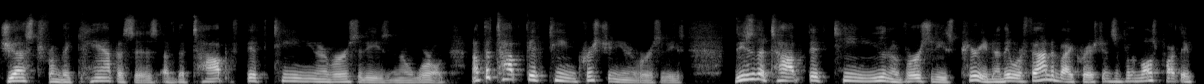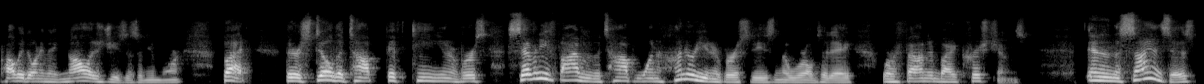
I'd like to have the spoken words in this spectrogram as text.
just from the campuses of the top 15 universities in the world. Not the top 15 Christian universities. These are the top 15 universities, period. Now, they were founded by Christians, and for the most part, they probably don't even acknowledge Jesus anymore. But they're still the top 15 universities. 75 of the top 100 universities in the world today were founded by Christians. And in the sciences,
